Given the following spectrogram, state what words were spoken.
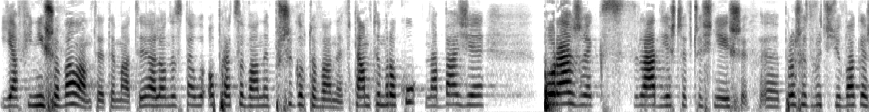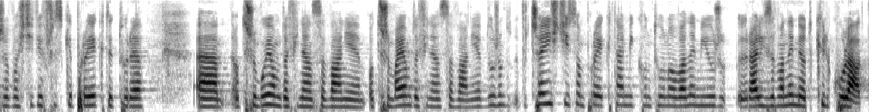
Ja finiszowałam te tematy, ale one zostały opracowane, przygotowane w tamtym roku na bazie porażek z lat jeszcze wcześniejszych. E, Proszę zwrócić uwagę, że właściwie wszystkie projekty, które e, otrzymują dofinansowanie, otrzymają dofinansowanie, w, dużym, w części są projektami kontynuowanymi już realizowanymi od kilku lat.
